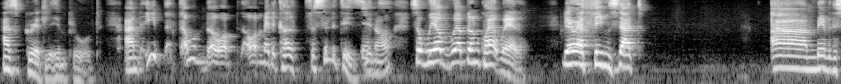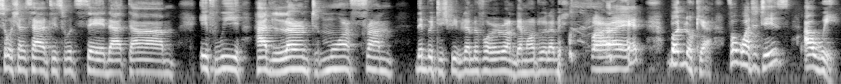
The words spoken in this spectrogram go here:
has greatly improved. And our, our, our medical facilities, you know. So we have we have done quite well. There are things that um, maybe the social scientists would say that um, if we had learned more from the British people than before we run them out, would have been far ahead. But look here, for what it is, are we?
